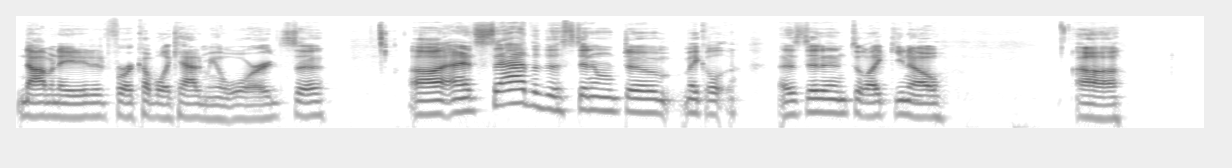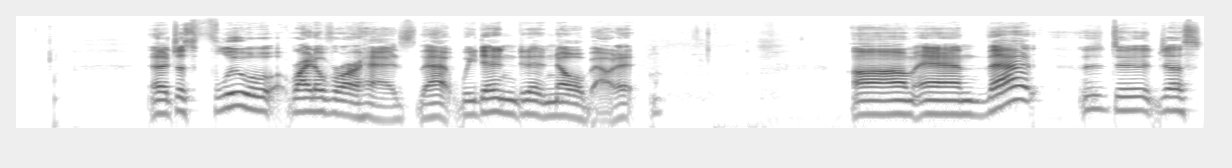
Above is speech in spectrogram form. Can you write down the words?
nominated for a couple Academy Awards. Uh, uh, and it's sad that this didn't uh, make a, this didn't like you know, uh, it just flew right over our heads that we didn't didn't know about it. Um, and that just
